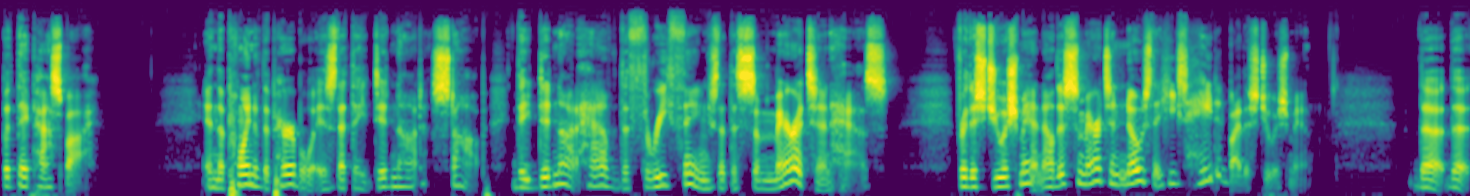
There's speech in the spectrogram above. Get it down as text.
but they pass by. And the point of the parable is that they did not stop. They did not have the three things that the Samaritan has for this Jewish man. Now, this Samaritan knows that he's hated by this Jewish man the, the,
